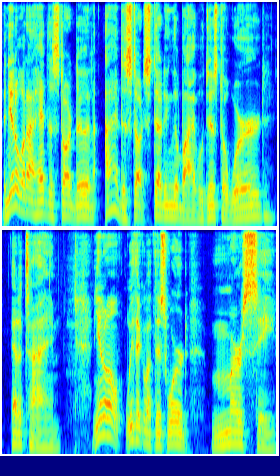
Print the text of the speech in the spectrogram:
And you know what I had to start doing? I had to start studying the Bible just a word at a time. You know, we think about this word mercy.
